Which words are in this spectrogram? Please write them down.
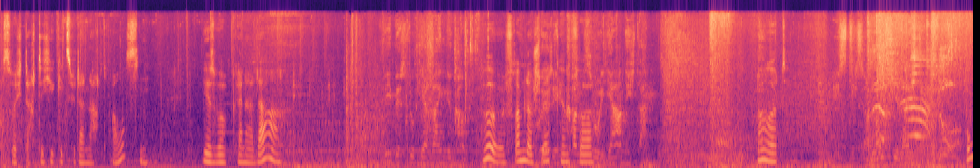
Achso, ich dachte, hier geht's wieder nach draußen. Hier ist überhaupt keiner da. Wie bist du hier reingekommen? Oh, fremder Schwertkämpfer. Konsul ja nicht an. Oh Gott. Ist dieser Mann vielleicht... Oh.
